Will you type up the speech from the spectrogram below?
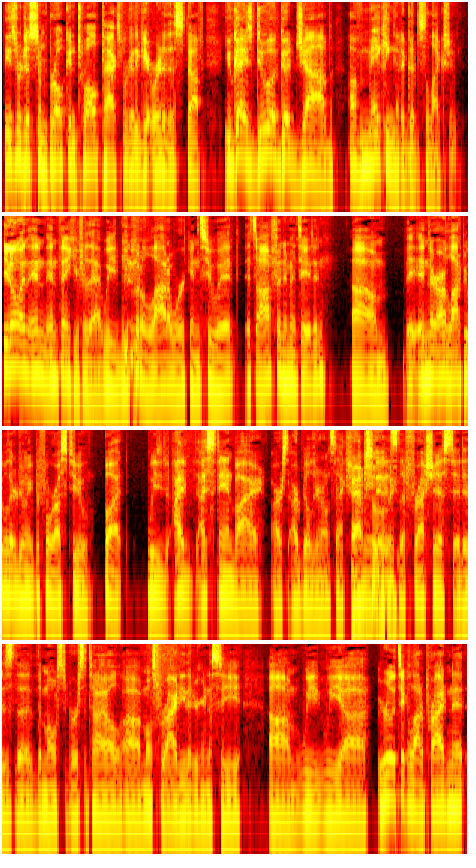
these were just some broken 12 packs. We're going to get rid of this stuff. You guys do a good job of making it a good selection. You know, and, and and thank you for that. We we put a lot of work into it. It's often imitated, um, and there are a lot of people that are doing it before us too. But we, I, I stand by our our build your own section. I mean, Absolutely. it is the freshest. It is the the most versatile, uh, most variety that you're going to see. Um, we we uh, we really take a lot of pride in it.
